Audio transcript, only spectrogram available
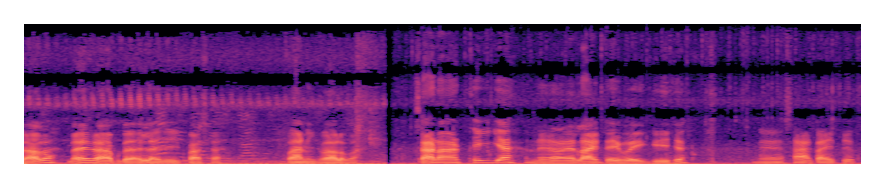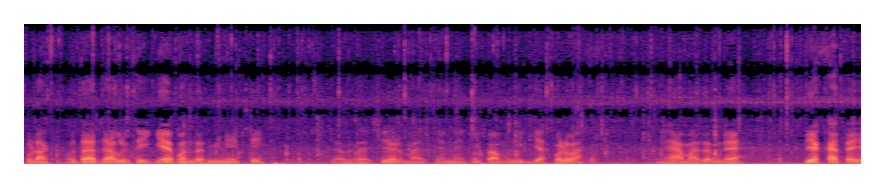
ચાલો ડાયરા આપણે હેલા જઈએ પાછા પાણી વાળવા. સાડા આઠ થઈ ગયા ને લાઇટ એ વહી ગઈ છે. ને સાંટા તે થોડાક વધારે ચાલુ થઈ ગયા પંદર મિનિટથી. આ બધા શેડમાં છે ને ટીપા મંડી ગયા પડવા. ને આમાં તમને દેખાતા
